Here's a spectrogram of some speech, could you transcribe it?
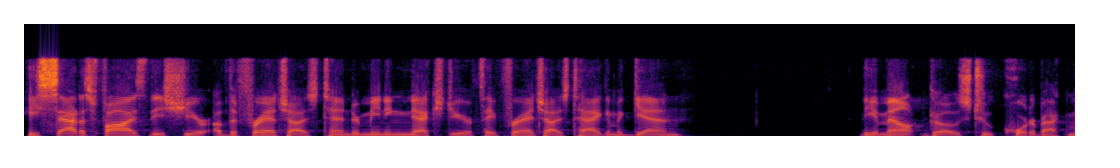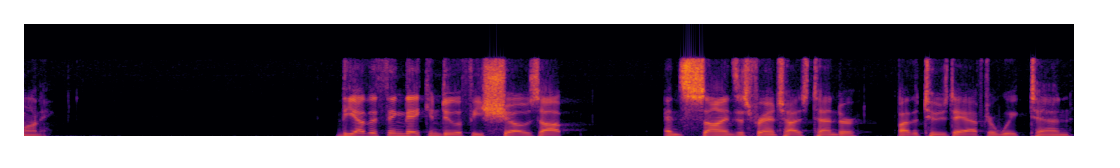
He satisfies this year of the franchise tender, meaning next year, if they franchise tag him again, the amount goes to quarterback money. The other thing they can do if he shows up and signs his franchise tender by the Tuesday after week 10,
